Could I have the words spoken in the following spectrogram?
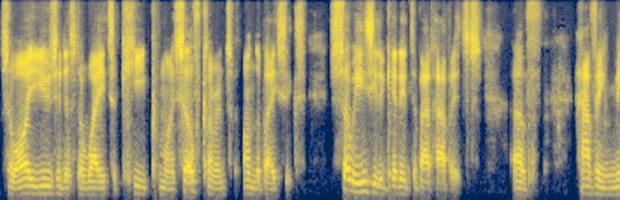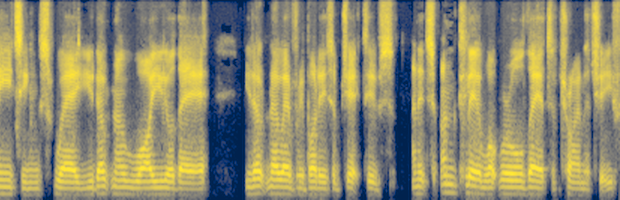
So I use it as a way to keep myself current on the basics. So easy to get into bad habits of having meetings where you don't know why you're there, you don't know everybody's objectives, and it's unclear what we're all there to try and achieve.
